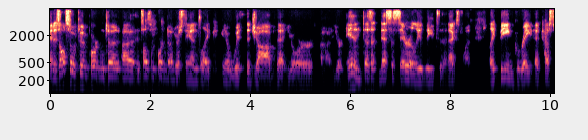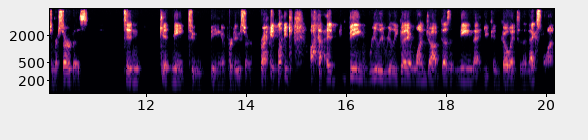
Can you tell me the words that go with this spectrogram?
and it's also too important to uh, it's also important to understand like you know with the job that you're uh, you're in doesn't necessarily lead to the next one. Like being great at customer service didn't get me to being a producer right? Like I, being really really good at one job doesn't mean that you can go into the next one.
